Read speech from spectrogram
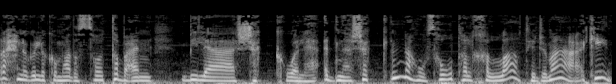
راح نقول لكم هذا الصوت طبعا بلا شك ولا أدنى شك إنه صوت الخلاط يا جماعة أكيد.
